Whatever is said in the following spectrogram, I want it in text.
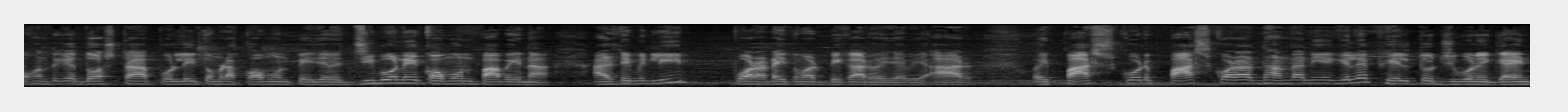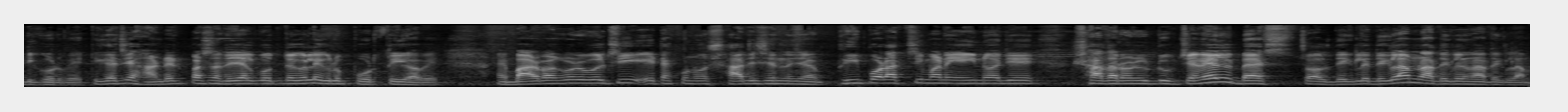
ওখান থেকে দশটা পড়লেই তোমরা কমন পেয়ে যাবে। জীবনে কমন পাবে না। আলটিমেটলি পড়াটাই তোমার বেকার হয়ে যাবে। আর ওই পাস করে পাস করার ধান্দা নিয়ে গেলে ফেল তোর জীবনে গ্যারেন্টি করবে। ঠিক আছে? হান্ড্রেড পার্সেন্ট রেজাল্ট করতে গেলে এগুলো পড়তেই হবে। আমি বারবার করে বলছি, এটা কোনো সাজেশন ফ্রি পড়াচ্ছি মানে এই নয় যে সাধারণ ইউটিউব চ্যানেল ব্যাস, চল, দেখলে দেখলাম, না দেখলে না দেখলাম।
